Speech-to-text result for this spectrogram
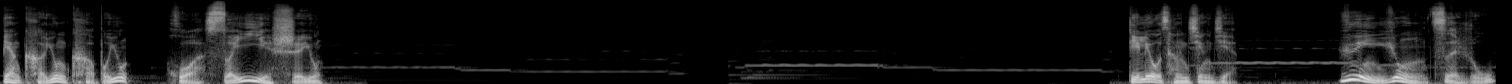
便可用可不用。或随意使用。第六层境界，运用自如。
